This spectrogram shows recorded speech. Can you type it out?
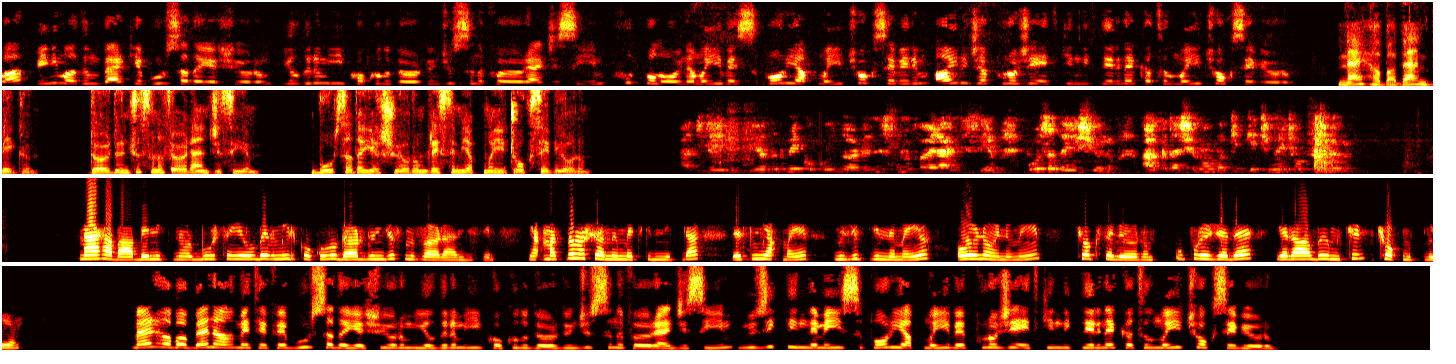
Merhaba, benim adım Berke Bursa'da yaşıyorum. Yıldırım İlkokulu 4. sınıfı öğrencisiyim. Futbol oynamayı ve spor yapmayı çok severim. Ayrıca proje etkinliklerine katılmayı çok seviyorum. Merhaba ben Begüm. Dördüncü sınıf öğrencisiyim. Bursa'da yaşıyorum resim yapmayı çok seviyorum. Yıldırım İlkokulu 4. sınıf öğrencisiyim. Bursa'da yaşıyorum. Arkadaşlarımla vakit geçirmeyi çok seviyorum. Merhaba, ben İknur. Bursa Yıldırım İlkokulu 4. sınıf öğrencisiyim. Yapmaktan hoşlandığım etkinlikler, resim yapmayı, müzik dinlemeyi, oyun oynamayı çok seviyorum. Bu projede yer aldığım için çok mutluyum. Merhaba ben Ahmet Efe Bursa'da yaşıyorum Yıldırım İlkokulu 4. sınıf öğrencisiyim. Müzik dinlemeyi, spor yapmayı ve proje etkinliklerine katılmayı çok seviyorum.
